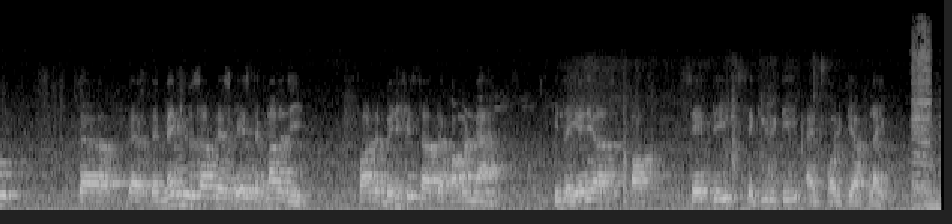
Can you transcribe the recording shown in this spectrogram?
To the, the, the make use of the space technology for the benefits of the common man in the areas of safety, security and quality of life.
